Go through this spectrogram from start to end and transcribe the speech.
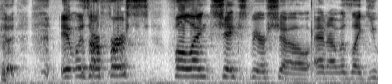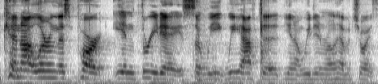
it was our first full length Shakespeare show, and I was like, you cannot learn this part in three days, so we we have to, you know, we didn't really have a choice.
